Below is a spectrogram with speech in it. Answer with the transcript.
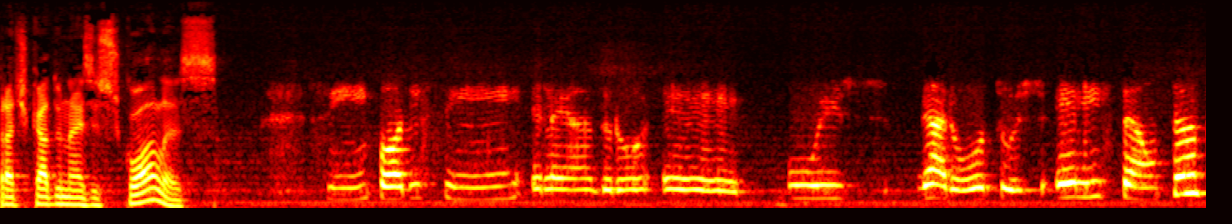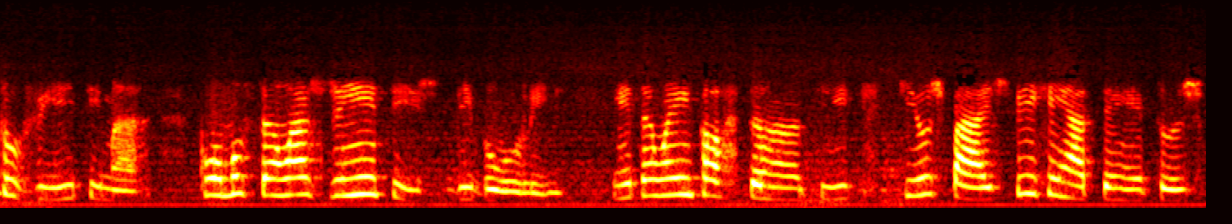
praticado nas escolas? Sim, pode sim, Leandro. É, os garotos, eles são tanto vítima como são agentes de bullying. Então é importante que os pais fiquem atentos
